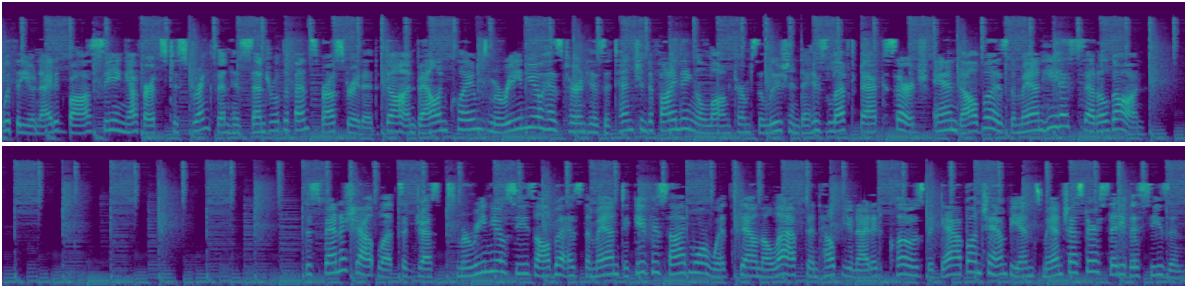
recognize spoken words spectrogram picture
With the United boss seeing efforts to strengthen his central defense frustrated, Don Balón claims Mourinho has turned his attention to finding a long-term solution to his left-back search, and Alba is the man he has settled on. The Spanish outlet suggests Mourinho sees Alba as the man to give his side more width down the left and help United close the gap on champions Manchester City this season.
